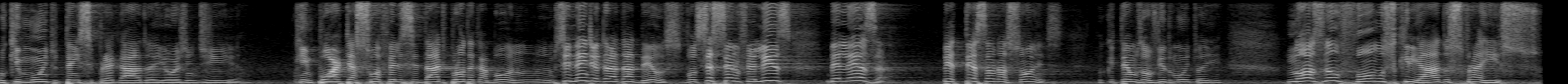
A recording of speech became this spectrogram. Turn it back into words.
o que muito tem se pregado aí hoje em dia. O que importa é a sua felicidade, pronto, acabou. Não, não precisa nem de agradar a Deus. Você sendo feliz, beleza. PT saudações. O que temos ouvido muito aí. Nós não fomos criados para isso.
